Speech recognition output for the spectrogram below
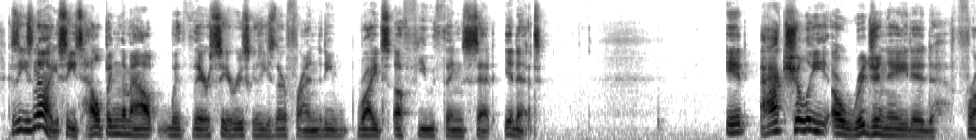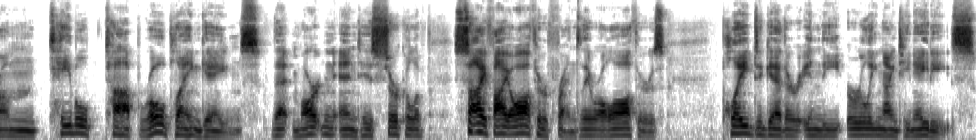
Because he's nice. He's helping them out with their series because he's their friend and he writes a few things set in it it actually originated from tabletop role playing games that Martin and his circle of sci fi author friends, they were all authors, played together in the early 1980s.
